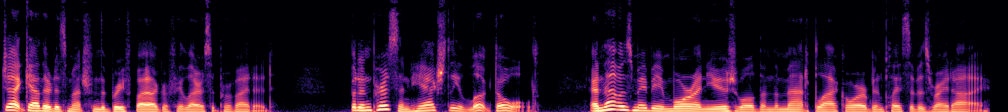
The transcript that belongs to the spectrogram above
Jack gathered as much from the brief biography Lars had provided. But in person he actually looked old, and that was maybe more unusual than the matte black orb in place of his right eye.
